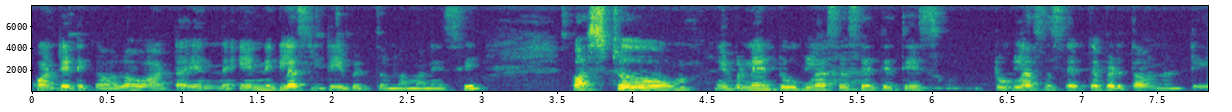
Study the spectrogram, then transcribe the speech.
క్వాంటిటీ కావాలో వాటర్ ఎన్ని ఎన్ని గ్లాసులు టీ పెడుతున్నాం అనేసి. ఫస్ట్ ఇప్పుడు నేను టూ గ్లాసెస్ అయితే తీసుకు టూ గ్లాసెస్ అయితే పెడతా ఉన్నాను టీ.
